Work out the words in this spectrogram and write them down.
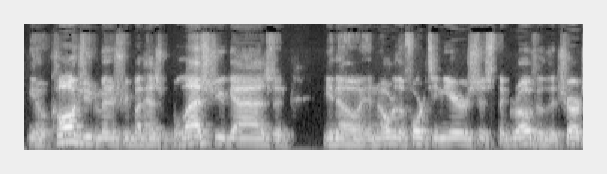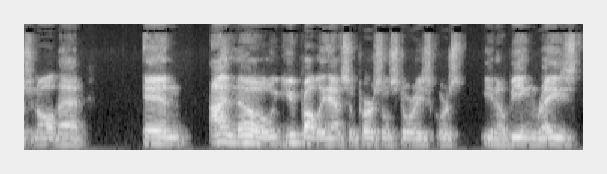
you know called you to ministry, but has blessed you guys, and you know, and over the 14 years, just the growth of the church and all that. And I know you probably have some personal stories, of course, you know, being raised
